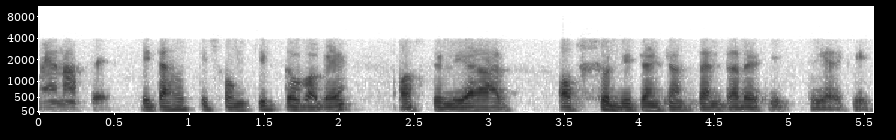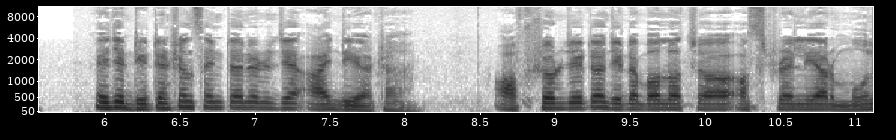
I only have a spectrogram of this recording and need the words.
ম্যান আছে। এটা হচ্ছে সংক্ষিপ্তভাবে অস্ট্রেলিয়ার অফশোর ডিটেনশন সেন্টারের হিস্ট্রি আর কি। এই যে ডিটেনশন সেন্টারের যে আইডিয়াটা অফশোর যেটা যেটা বলা হচ্ছে অস্ট্রেলিয়ার মূল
